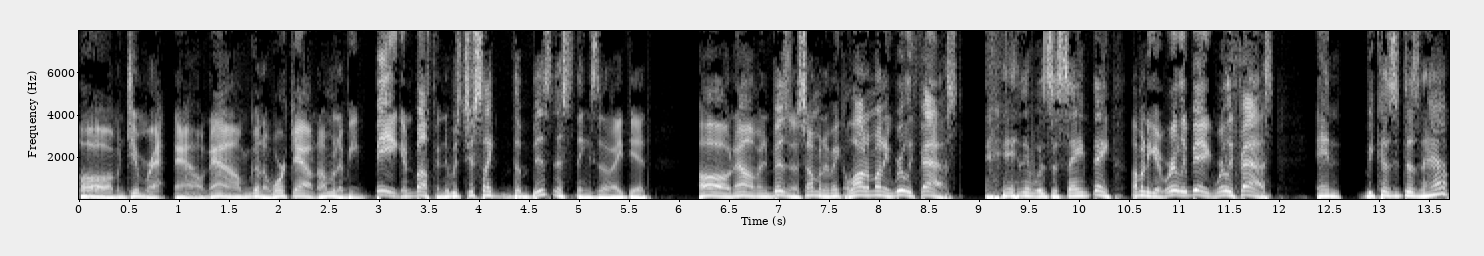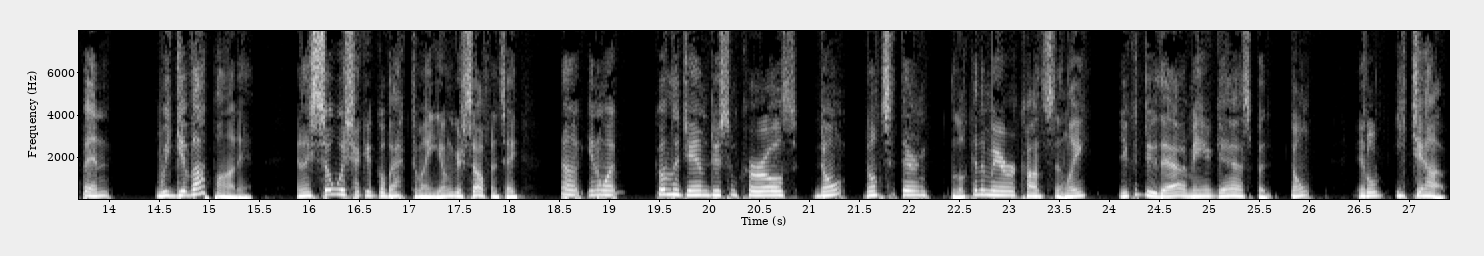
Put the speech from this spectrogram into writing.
oh, I'm a gym rat now. Now I'm to work out and I'm to be big and buff. And it was just like the business things that I did. Oh, now I'm in business. I'm to make a lot of money really fast. and it was the same thing. I'm to get really big really fast. And because it doesn't happen, we give up on it. And I so wish I could go back to my younger self and say, no, you know what? Go to the gym, do some curls. Don't don't sit there and look in the mirror constantly. You could do that, I mean, I guess, but don't. It'll eat you up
